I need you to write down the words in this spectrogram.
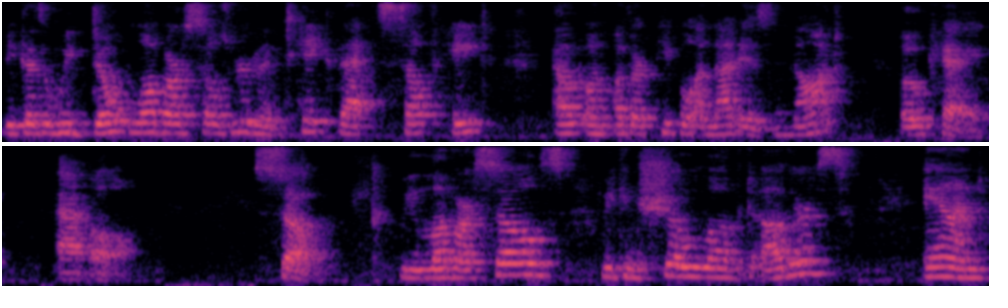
Because if we don't love ourselves, we're going to take that self hate out on other people, and that is not okay at all. So we love ourselves, we can show love to others, and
